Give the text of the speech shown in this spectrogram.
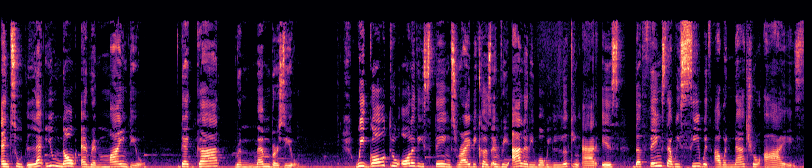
and to let you know and remind you that God remembers you. We go through all of these things, right? Because in reality, what we're looking at is the things that we see with our natural eyes.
